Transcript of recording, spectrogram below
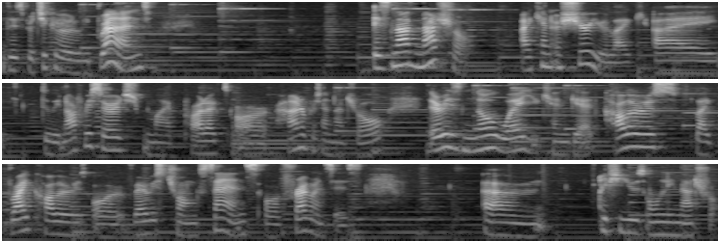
this particularly brand is not natural. I can assure you, like, I do enough research, my products are 100% natural. There is no way you can get colors, like bright colors or very strong scents or fragrances, um, if you use only natural.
